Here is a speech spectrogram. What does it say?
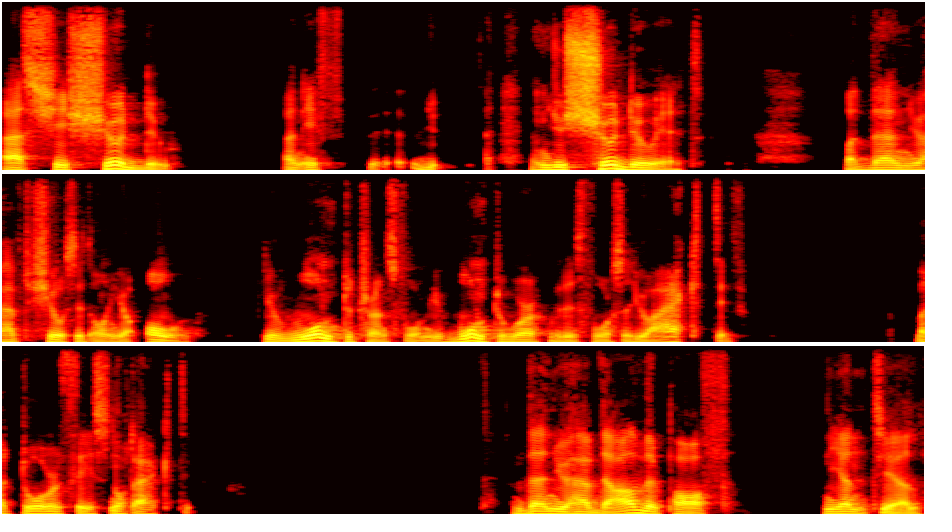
as she should do, and if and you should do it, but then you have to choose it on your own. You want to transform, you want to work with these forces, you are active. But Dorothy is not active. Then you have the other path, Niantiel.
